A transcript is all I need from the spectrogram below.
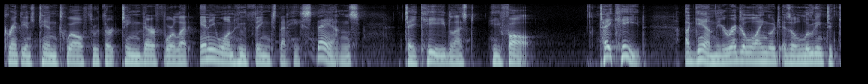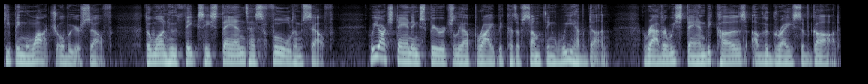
Corinthians 10 12 through 13 Therefore, let anyone who thinks that he stands take heed lest he fall. Take heed. Again, the original language is alluding to keeping watch over yourself. The one who thinks he stands has fooled himself. We aren't standing spiritually upright because of something we have done. Rather, we stand because of the grace of God.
